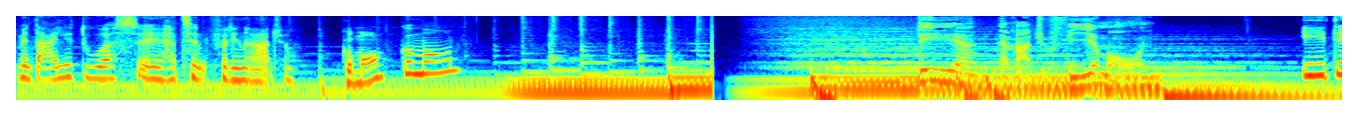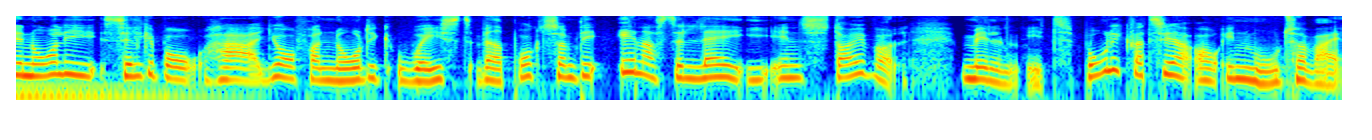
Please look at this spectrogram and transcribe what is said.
men dejligt, du også øh, har tændt for din radio. Godmorgen. Godmorgen. Det her er Radio 4 morgen. I det nordlige Silkeborg har jord fra Nordic Waste været brugt som det inderste lag i en støjvold mellem et boligkvarter og en motorvej.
